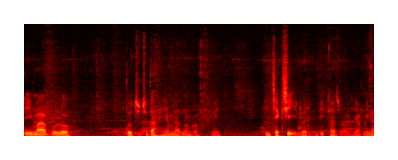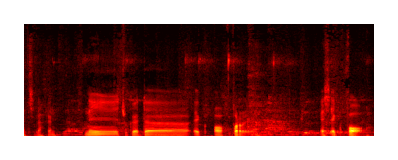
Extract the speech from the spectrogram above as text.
57 juta ya minat monggo. Ini injeksi 2003 soalnya ya, minat silahkan. Ini juga ada egg over ya SX4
